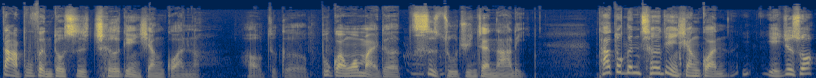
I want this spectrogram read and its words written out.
大部分都是车电相关了。好，这个不管我买的次族群在哪里，它都跟车电相关。也就是说，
